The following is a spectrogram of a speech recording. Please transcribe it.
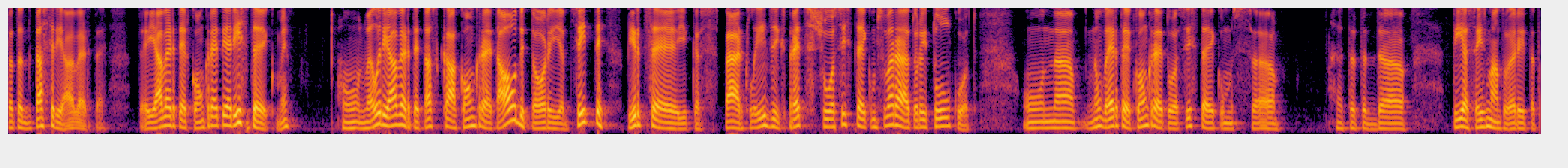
tad, tad tas ir jāvērtē. Te jāvērtē ir konkrēti ar izteikumi. Un vēl ir jāvērtē tas, kā konkrēta auditorija, citi pircēji, kas pērk līdzīgas preces, šos izteikumus varētu arī tulkot. Un, nu, vērtēt konkrētos izteikumus, tad, tad tiesa izmantoja arī tad,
